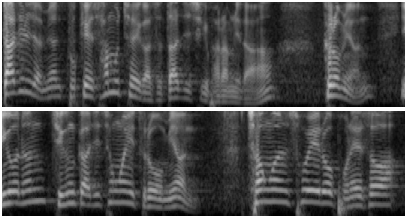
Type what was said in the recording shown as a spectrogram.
따지려면 국회 사무처에 가서 따지시기 바랍니다. 그러면 이거는 지금까지 청원이 들어오면 청원 소회로 보내서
